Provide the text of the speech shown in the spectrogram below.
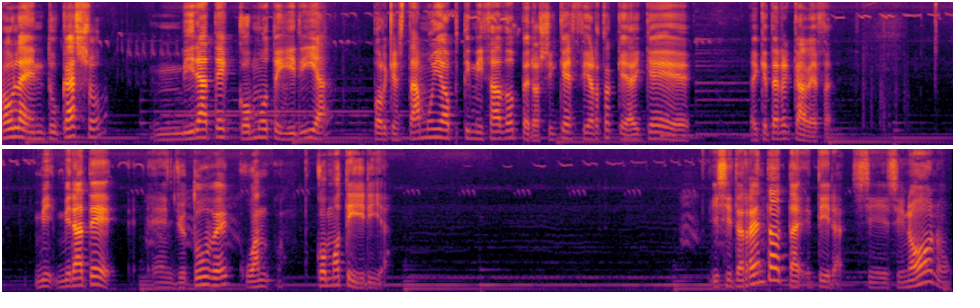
Paula, en tu caso, mírate cómo te iría. Porque está muy optimizado, pero sí que es cierto que hay que. Hay que tener cabeza. Mírate en YouTube cuán- cómo te iría. Y si te renta, ta- tira. Si, si no, no.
